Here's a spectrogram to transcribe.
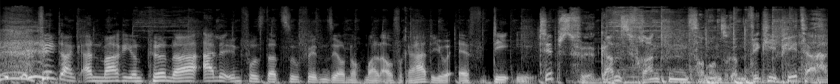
Vielen Dank an Marion Pirner. Alle Infos dazu finden Sie auch nochmal auf radiof.de. Tipps für ganz Franken von unserem Wiki Peter.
